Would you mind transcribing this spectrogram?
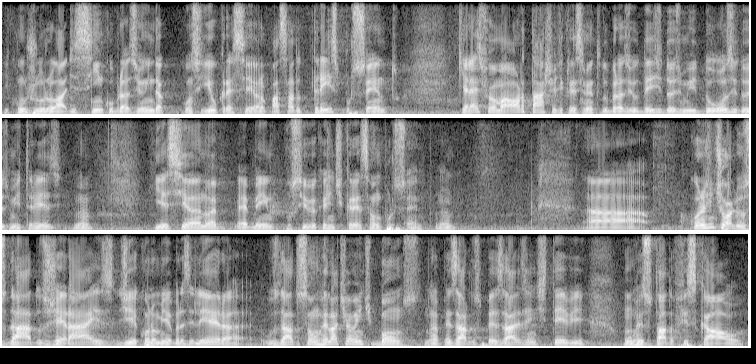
e com juro lá de 5, o Brasil ainda conseguiu crescer ano passado 3%, que aliás foi a maior taxa de crescimento do Brasil desde 2012, 2013. Né? E esse ano é, é, bem possível que a gente cresça 1%. Né? Ah, quando a gente olha os dados gerais de economia brasileira, os dados são relativamente bons. Né? Apesar dos pesares, a gente teve um resultado fiscal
